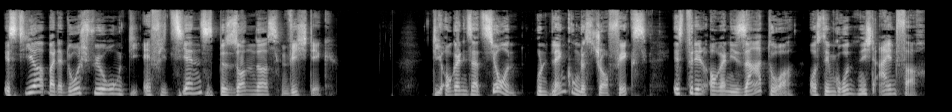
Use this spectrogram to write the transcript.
ist hier bei der Durchführung die Effizienz besonders wichtig. Die Organisation und Lenkung des Jobfix ist für den Organisator aus dem Grund nicht einfach,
